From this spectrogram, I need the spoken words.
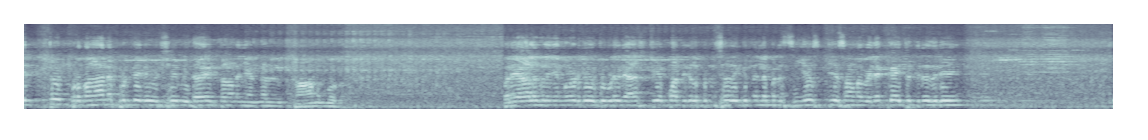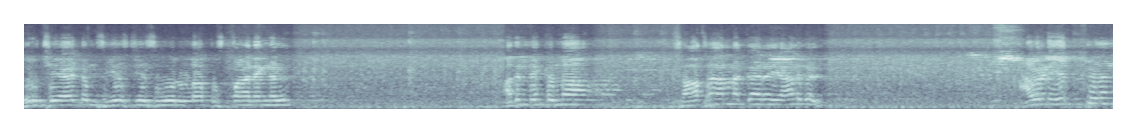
ഏറ്റവും പ്രധാനപ്പെട്ട ഒരു വിഷയം ഇതായിട്ടാണ് ഞങ്ങൾ കാണുന്നത്. പല ആളുകൾ ഞങ്ങളോട് ചോദിച്ചു ഇവിടെ രാഷ്ട്രീയ പാർട്ടികൾ പ്രതിഷേധിക്കുന്നില്ല മറ്റേ സി എസ് ടി എസ് ആണ് വിലക്കയറ്റത്തിനെതിരെ? തീർച്ചയായിട്ടും സി എസ് ടി എസ് പോലുള്ള പ്രസ്ഥാനങ്ങൾ അതിൽ നിൽക്കുന്ന സാധാരണക്കാരായ ആളുകൾ അവരുടെ ഏറ്റവും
